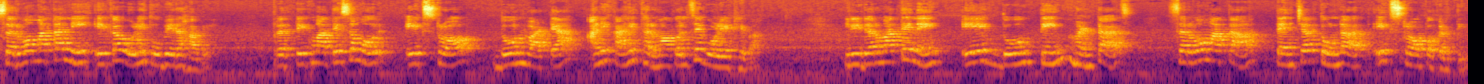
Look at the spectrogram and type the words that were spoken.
सर्व मातांनी एका ओळीत उभे राहावे. प्रत्येक मातेसमोर एक स्ट्रॉ दोन वाट्या आणि काही थर्माकोलचे गोळे ठेवा. लीडर मातेने एक दोन तीन म्हणताच सर्व माता त्यांच्या तोंडात एक स्ट्रॉ पकडतील.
